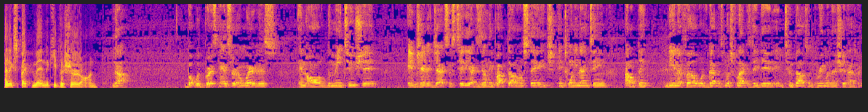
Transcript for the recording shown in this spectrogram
and expect men to keep their shirt on. Nah. But with breast cancer awareness and all the Me Too shit, if Janet Jackson's titty accidentally popped out on stage in 2019, I don't think the NFL would have gotten as much flack as they did in 2003 when that shit happened.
